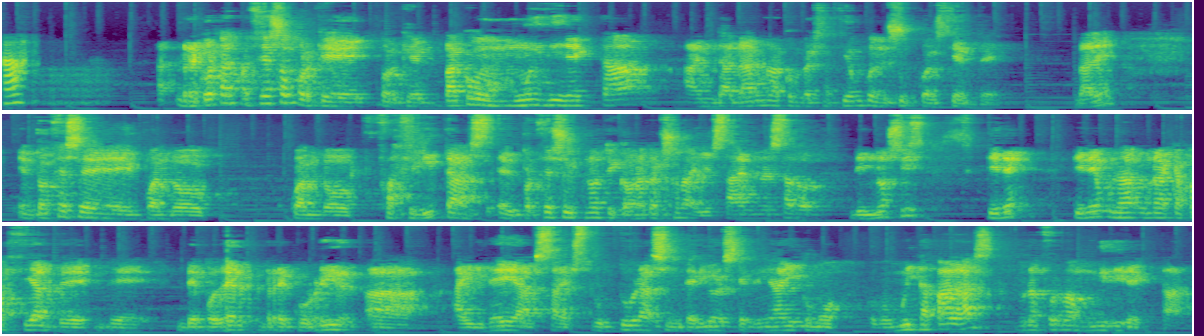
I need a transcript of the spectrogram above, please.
ah. Recorta el proceso porque, porque va como muy directa a entablar una conversación con el subconsciente, ¿vale? Entonces, eh, cuando, cuando facilitas el proceso hipnótico a una persona y está en un estado de hipnosis, tiene, tiene una, una capacidad de, de, poder recurrir a, a, ideas, a estructuras interiores que tenía ahí como, como muy tapadas de una forma muy directa.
